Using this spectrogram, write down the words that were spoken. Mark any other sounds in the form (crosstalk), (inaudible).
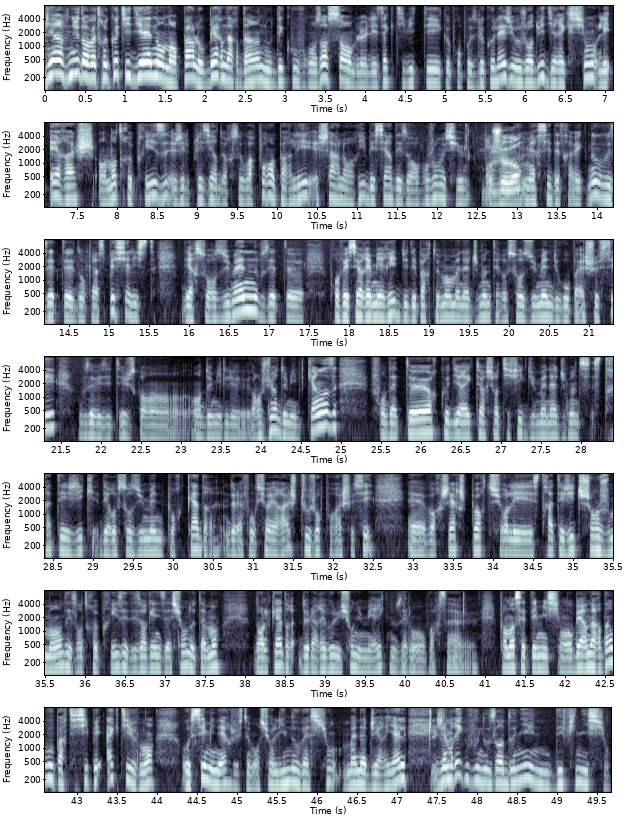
Bienvenue dans votre quotidienne, on en parle au Bernardin. Nous découvrons ensemble les activités que propose le collège et aujourd'hui direction les RH en entreprise. J'ai le plaisir de recevoir pour en parler Charles-Henri Besser-Desor. Bonjour monsieur. Bonjour. Merci d'être avec nous. Vous êtes euh, donc un spécialiste des ressources humaines. Vous êtes euh, professeur émérite du département management et ressources humaines du groupe HEC. Vous avez été jusqu'en en, en juin 2015 fondateur, co-directeur scientifique du management stratégique des ressources humaines pour cadre de la fonction RH, toujours pour HEC. Euh, vos recherches portent sur les stratégies de changement des entreprises et des organisations, notamment dans le cadre de la révolution numérique. Nous allons voir ça euh, pendant cette émission. Au Bernardin, vous participez activement au séminaire justement sur l'innovation managériale. J'aimerais que vous nous en donniez une définition.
